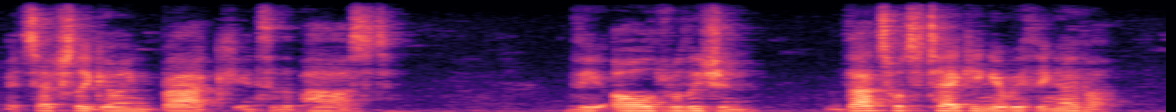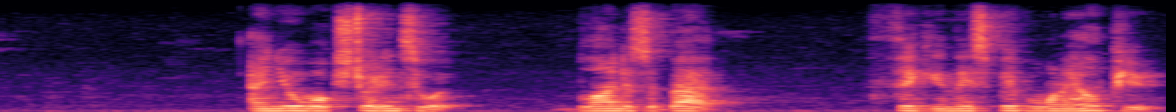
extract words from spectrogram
It's actually going back into the past. The old religion, that's what's taking everything over. And you'll walk straight into it, blind as a bat, thinking these people want to help you.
